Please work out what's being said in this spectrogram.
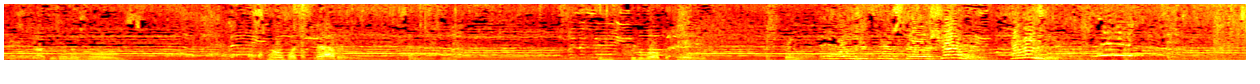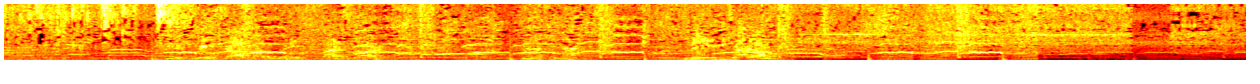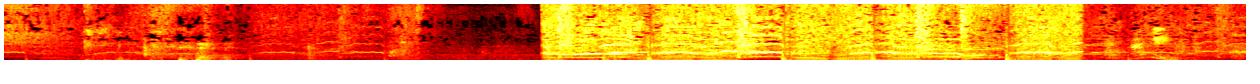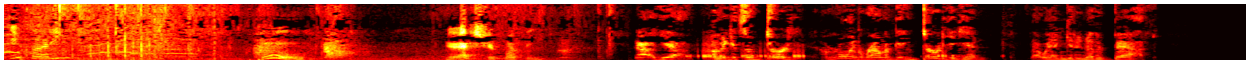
patches on his nose. It smells like a battery for some reason. He's pretty well behaved. Friendly. Hey, how was your first uh, shower? How was it? You did a great job, by the way. Five stars. Good enough for that. You ready to be dried off? Hey, Ooh, you're extra fluffy. Ah, yeah. I'm gonna get so dirty. I'm rolling around. I'm getting dirty again. That way I can get another bath.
